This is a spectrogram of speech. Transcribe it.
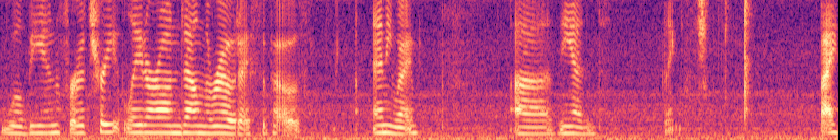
we'll be in for a treat later on down the road, I suppose. Anyway, uh, the end. Thanks. Bye.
